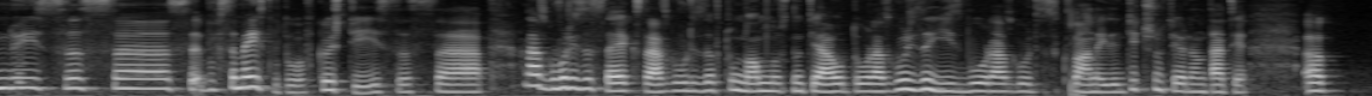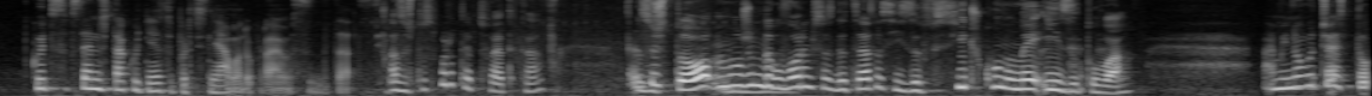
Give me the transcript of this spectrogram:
но и с, с, в семейството, в къщи, с а, разговори за секс, разговори за автономност на тялото, разговори за избор, разговори за сексуална идентичност и ориентация, а, които са все неща, които ние се притесняваме да правим с децата си. А защо според теб това е така? Защо можем да говорим с децата си за всичко, но не и за това? Ами много често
